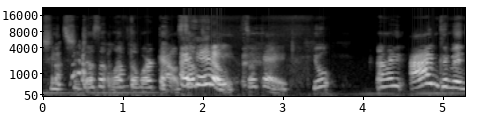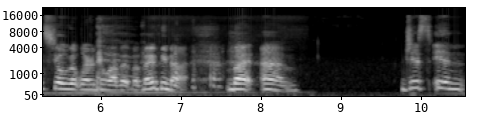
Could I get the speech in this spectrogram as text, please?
she she doesn't love the workouts. I It's hate 'em. okay. It's okay. You'll. I I'm convinced you'll learn to love it, but maybe not. But um, just in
